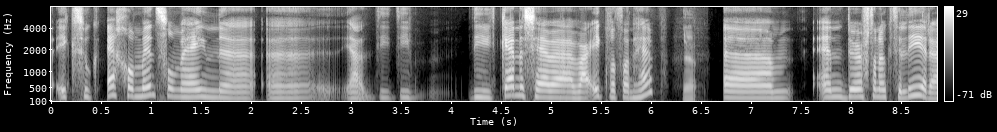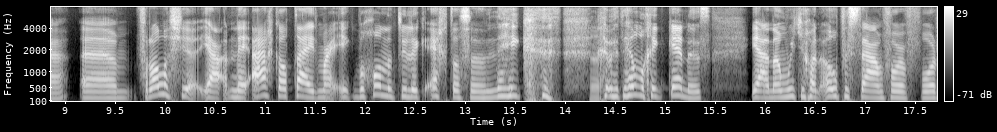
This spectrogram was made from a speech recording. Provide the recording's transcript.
Ik zoek echt wel mensen om me heen ja, die, die, die kennis hebben waar ik wat aan heb. Ja. Ehm, en durf dan ook te leren. Ehm, vooral als je, ja, nee, eigenlijk altijd. Maar ik begon natuurlijk echt als een leek Ja. met helemaal geen kennis. Ja, dan moet je gewoon openstaan voor, voor,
